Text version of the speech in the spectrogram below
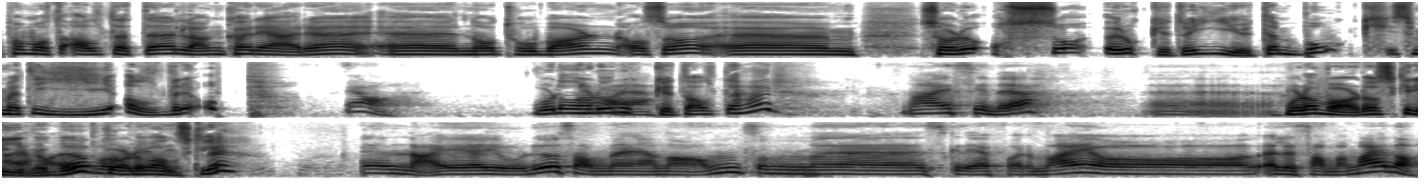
på en måte alt dette, lang karriere, nå to barn også, så har du også rukket å gi ut en bok som heter Gi aldri opp. Ja. Hvordan har du rukket alt det her? Nei, si det. Hvordan var det å skrive bok? Var det vanskelig? Eh, Nei, jeg gjorde det jo sammen med en annen som eh, skrev for meg, og, eller sammen med meg, da.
